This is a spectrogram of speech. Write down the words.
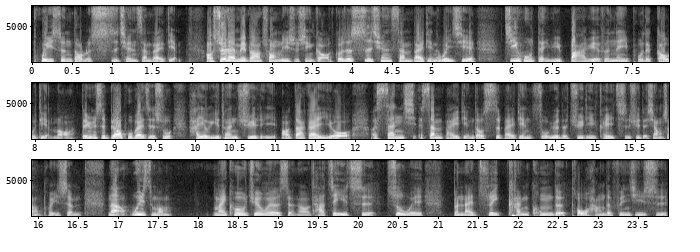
推升到了四千三百点。哦，虽然没办法创历史新高，可是四千三百点的位阶几乎等于八月份那一波的高点了，等于是标普百指数还有一段距离啊，大概有呃三千三百点到四百点左右的距离可以持续的向上推升。那为什么？Michael J. Wilson 哦，他这一次作为本来最看空的投行的分析师，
